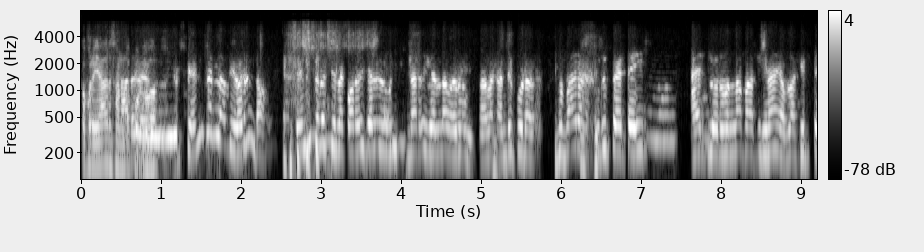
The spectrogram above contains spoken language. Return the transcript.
அப்புறம் யாரு சண்டை போடுவா? டென்ஷன்ல அப்படி வரும்டா. டென்ஷன்ல சில குறைகள் நிறைகள்லாம் வரும். அதெல்லாம் கண்டுக்கூடாது இப்ப பாரு அந்த புதுப்பேட்டை ஆயிரத்தி ஒருவன் எல்லாம் பாத்தீங்கன்னா எவ்வளவு ஹிட்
